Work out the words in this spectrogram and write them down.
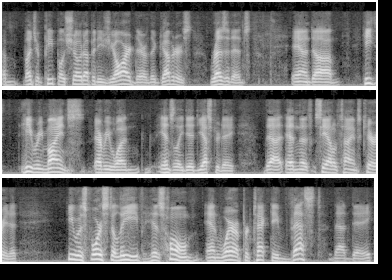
a bunch of people showed up in his yard there, the governor's residence, and um, he he reminds everyone, Inslee did yesterday, that and the Seattle Times carried it. He was forced to leave his home and wear a protective vest that day.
